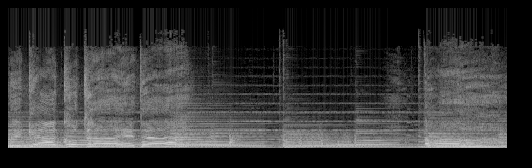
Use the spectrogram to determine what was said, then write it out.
れが答えだ、oh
